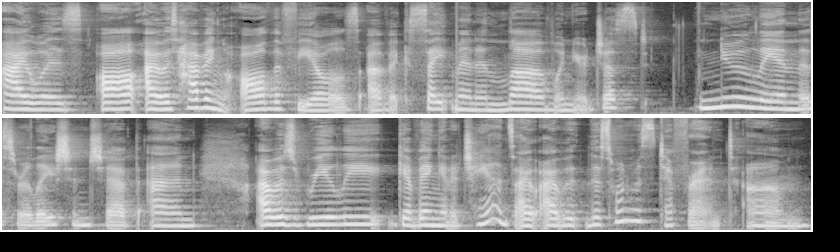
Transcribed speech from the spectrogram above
I was all I was having all the feels of excitement and love when you're just newly in this relationship and I was really giving it a chance. I, I was this one was different. Um,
